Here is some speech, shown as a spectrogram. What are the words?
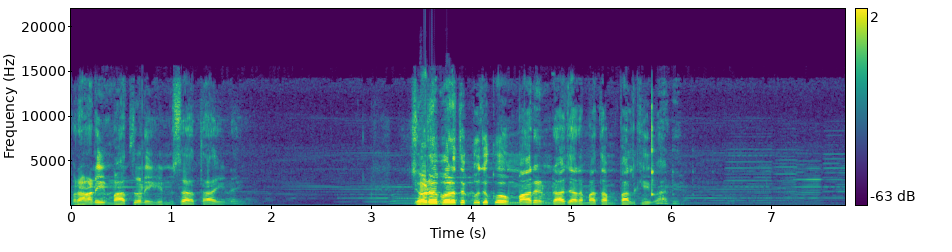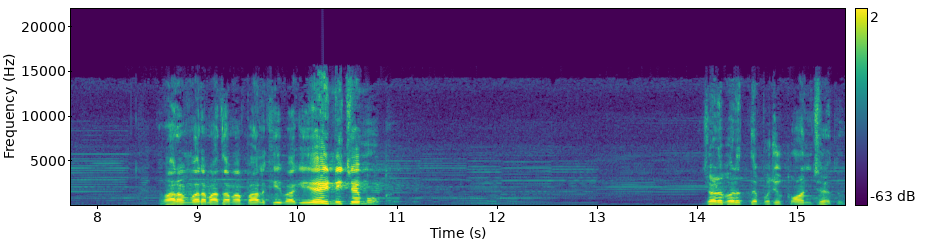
પ્રાણી માત્રની હિંસા થાય નહીં. જડ ભરત કૂદકો મારે રાજાના માથામાં પાલખી વાગે. વારંવાર માથામાં પાલખી વાગી એ નીચે મૂક. જળભરતને પૂછ્યું, કોણ છે તું?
